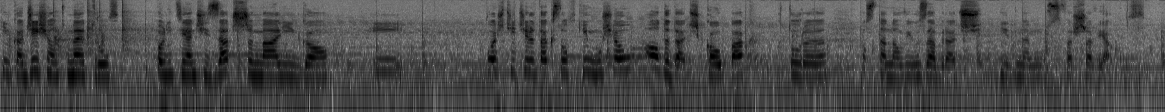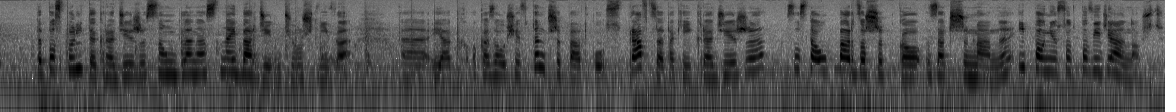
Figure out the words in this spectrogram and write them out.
kilkadziesiąt metrów. Policjanci zatrzymali go i właściciel taksówki musiał oddać kołpak, który postanowił zabrać jednemu z warszawiaków. Te pospolite kradzieże są dla nas najbardziej uciążliwe. E, Jak okazało się w tym przypadku, sprawca takiej kradzieży został bardzo szybko zatrzymany i poniósł odpowiedzialność.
